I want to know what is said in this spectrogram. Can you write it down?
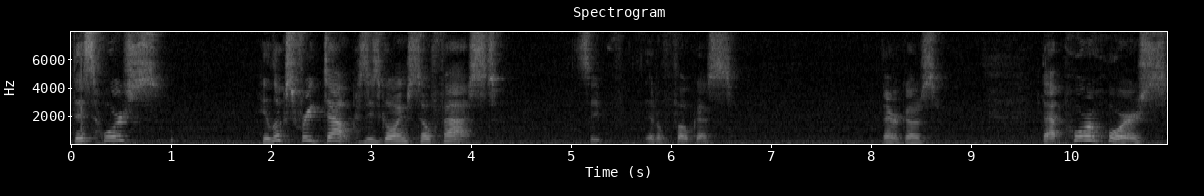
This horse, he looks freaked out because he's going so fast. Let's see if it'll focus. There it goes. That poor horse,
